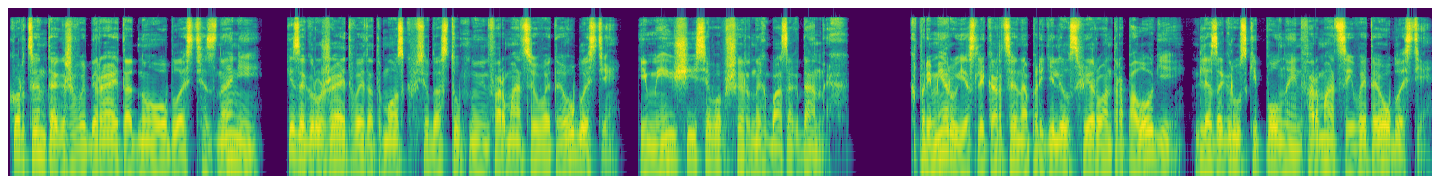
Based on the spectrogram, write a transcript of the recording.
Корцен также выбирает одну область знаний и загружает в этот мозг всю доступную информацию в этой области, имеющуюся в обширных базах данных. К примеру, если Корцен определил сферу антропологии для загрузки полной информации в этой области,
